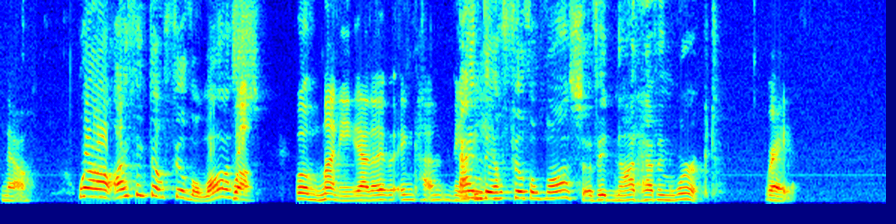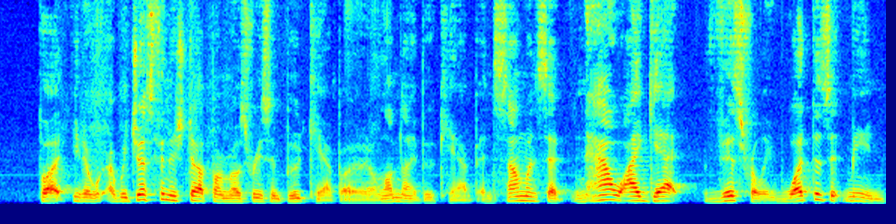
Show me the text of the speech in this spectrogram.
No, Well, I think they'll feel the loss. well, well, money, yeah, the income, maybe, and they'll feel the loss of it not having worked. right? But you know, we just finished up our most recent boot camp, an alumni boot camp, and someone said, "Now I get viscerally what does it mean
